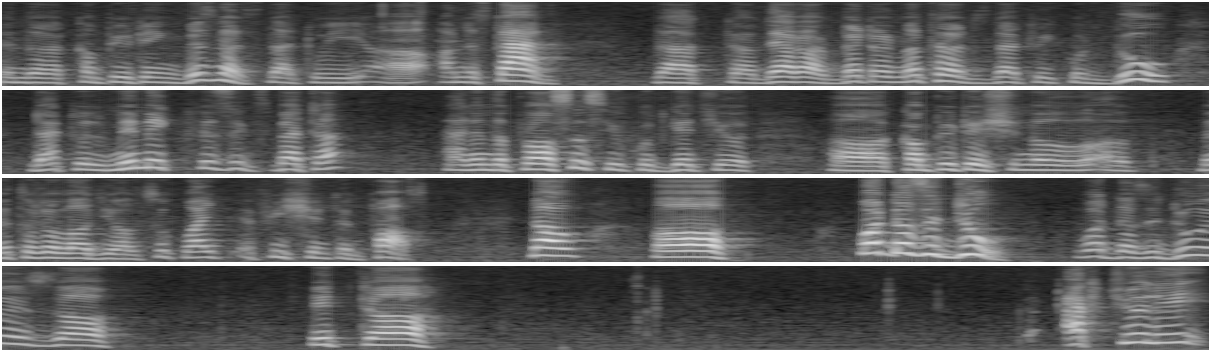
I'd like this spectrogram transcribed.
in the computing business that we uh, understand that uh, there are better methods that we could do that will mimic physics better. And in the process you could get your uh, computational uh, methodology also quite efficient and fast. Now, uh, what does it do? What does it do is uh, it uh, actually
